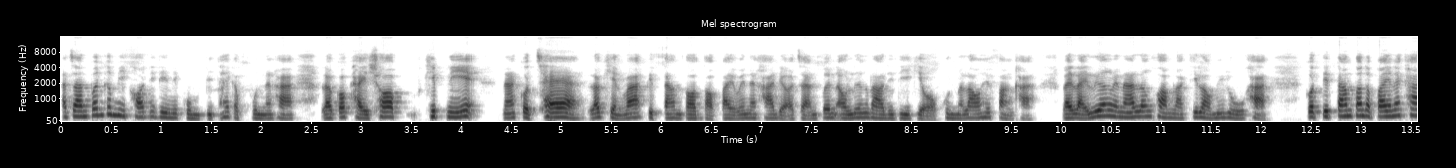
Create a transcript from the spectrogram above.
อาจารย์เปิ้ลก็มีคอร์สดีๆในกลุ่มปิดให้กับคุณนะคะ แล้วก็ใครชอบคลิปนี้นะกดแชร์ แล้วเขียนว่าติดตามตอนต่อไปไว้นะคะ เดี๋ยวอาจารย์เปิ้ลเอาเรื่องราวดีๆเกี่ยวกับคุณมาเล่าให้ฟังค่ะ หลาย ๆ เรื่องเลยนะ เรื่องความรักที่เราไม่รู้ค่ะ กดติดตามตอนต่อไปนะคะ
